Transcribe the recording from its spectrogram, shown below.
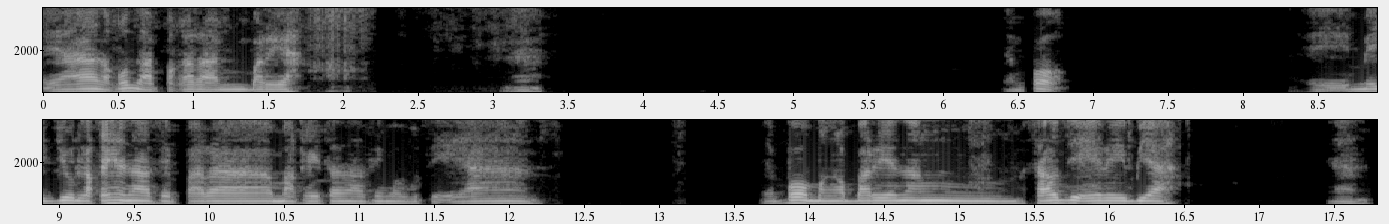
Ayan, ako, napakaraming barya. Ayan. Ayan po. Eh, medyo lakihan natin para makita natin mabuti. Ayan. Ayan po, mga barya ng Saudi Arabia. Ayan.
